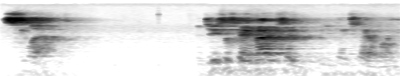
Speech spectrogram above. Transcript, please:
Slept. And Jesus came back and said, You can't stay awake.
